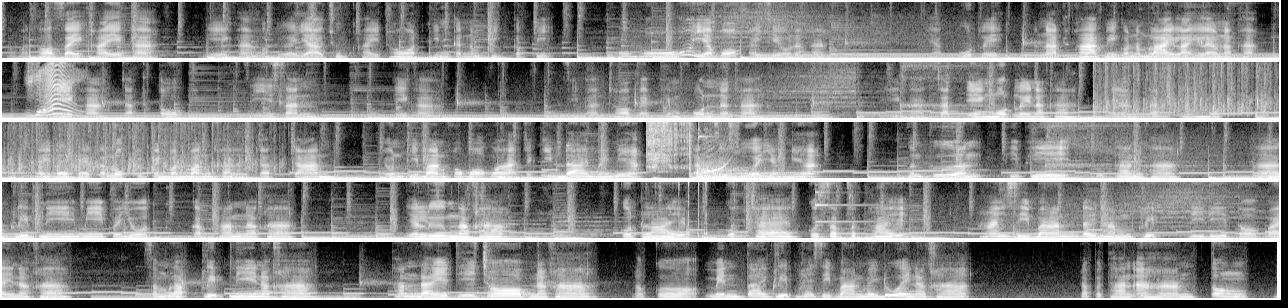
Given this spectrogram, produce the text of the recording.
เอามาทอดใส่ไข่ค่ะ นี่ค่ะมะเขือยาวชุบไข่ทอดกินกับน้ำพริกกะปิ โอ้โห อย่าบอกใครเชียวนะคะ อย่าพูดเลย ขนาดภาคนี่ก็น้ำลายไหลแล้วนะคะ นี่ค่ะ จัดโต๊ะ สีสัน นี่ค่ะ สีบานชอบแบบเข้มข้นนะคะ นี่ค่ะ จัดเองหมดเลยนะคะอย่างจัดเองหมด ไม่ได้แต่ตลกไปเป็นวันๆค่ะ จัดจาน จนที่บ้านเขาบอกว่าจะกินได้ไหมเนี่ยจัดสวยๆอย่างเงี้ย เพื่อนๆ พี่ๆ ทุกท่านคะถ้าคลิปนี้มีประโยชน์กับท่านนะคะ อย่าลืมนะคะ กดไลค์ กดแชร์ กด Subscribe ให้สีบานได้ทำคลิปดีๆ ต่อไปนะคะสำหรับคลิปนี้นะคะ ท่านใดที่ชอบนะคะ แล้วก็เม้นใต้คลิปให้สีบานไว้ด้วยนะคะ รับประทานอาหารต้อง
